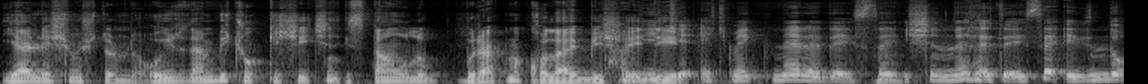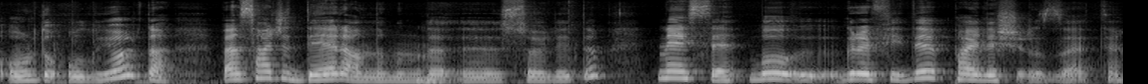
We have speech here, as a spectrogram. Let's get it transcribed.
yerleşmiş durumda. O yüzden birçok kişi için İstanbul'u bırakma kolay bir şey Tabii değil. ki ekmek neredeyse, işin neredeyse evinde orada oluyor da ben sadece değer anlamında e, söyledim. Neyse bu e, grafiği de paylaşırız zaten.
